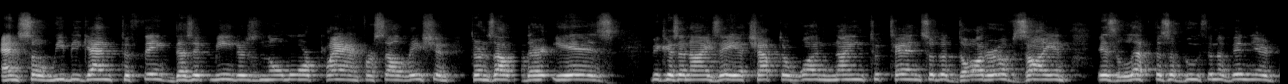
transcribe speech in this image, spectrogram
And so we began to think, does it mean there's no more plan for salvation? Turns out there is. Because in Isaiah chapter 1, 9 to 10, so the daughter of Zion is left as a booth in a vineyard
